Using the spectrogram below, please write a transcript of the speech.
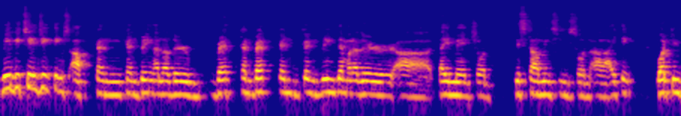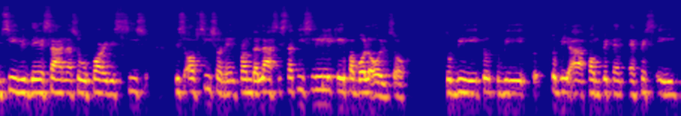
maybe changing things up can can bring another breath can breath can can bring them another uh, dimension this coming season. Uh, I think what we've seen with Diassana so far this season, this off season, and from the last is that he's really capable also to be to, to be to, to be a competent FSA.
